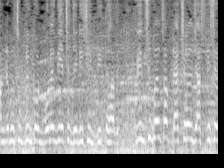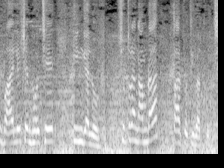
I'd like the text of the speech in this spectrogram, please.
অনারেবল সুপ্রিম কোর্ট বলে দিয়েছে যে রিসিট দিতে হবে। প্রিন্সিপালস অফ ন্যাচারাল জাস্টিসের ভায়োলেশন হয়েছে ইন গেল সুতরাং আমরা তার প্রতিবাদ করছি।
